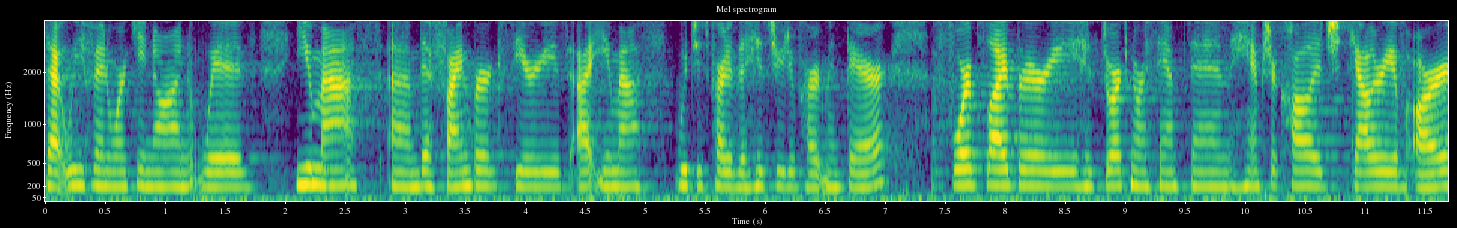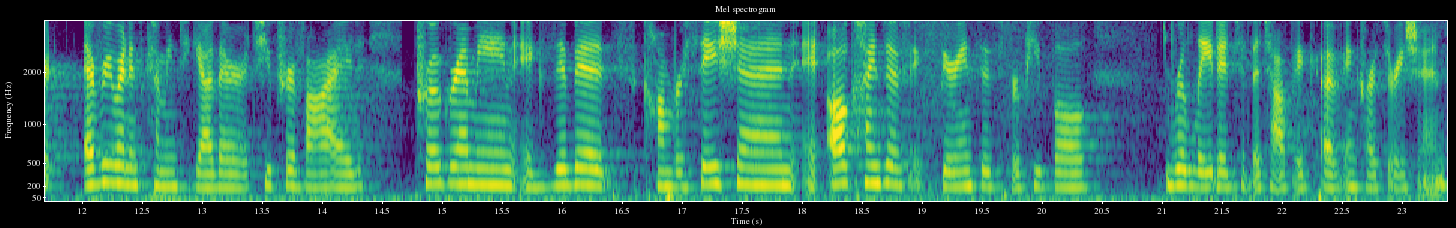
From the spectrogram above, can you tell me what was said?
that we've been working on with UMass, um, the Feinberg series at UMass, which is part of the history department there, Forbes Library, Historic Northampton, Hampshire College Gallery of Art. Everyone is coming together to provide programming, exhibits, conversation, all kinds of experiences for people related to the topic of incarceration.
